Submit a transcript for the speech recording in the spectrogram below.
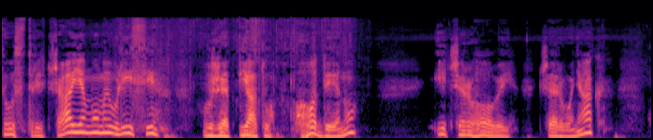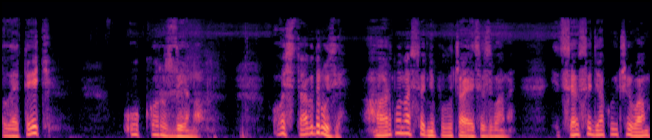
Зустрічаємо ми в лісі вже п'яту годину і черговий червоняк летить у корзину. Ось так, друзі. Гарно у нас сьогодні виходить з вами. Це все дякуючи вам.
